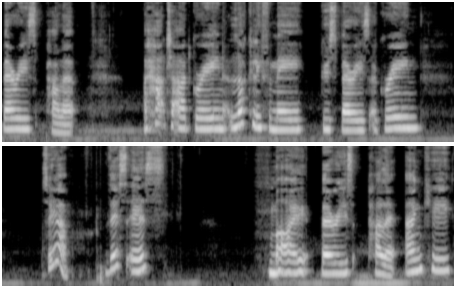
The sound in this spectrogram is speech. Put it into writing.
berries palette. I had to add green. Luckily for me, gooseberries are green. So yeah, this is my berries palette. Annki,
